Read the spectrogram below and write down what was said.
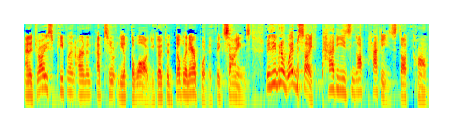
And it drives people in Ireland absolutely up the wall. You go to Dublin Airport, there's big signs. There's even a website, paddysnotpatties.com.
